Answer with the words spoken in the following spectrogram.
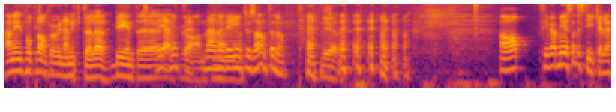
Han är inte på plan för att vinna nickdueller. Det är inte Det är han inte, han. men, det är ju intressant ändå. det är det. Ja, ska vi ha mer statistik eller?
